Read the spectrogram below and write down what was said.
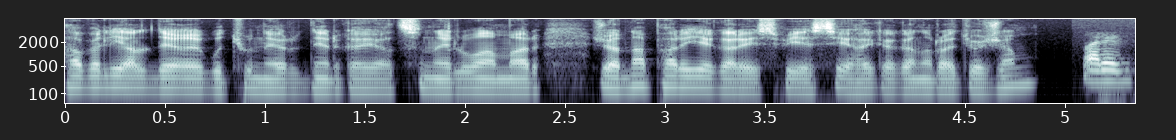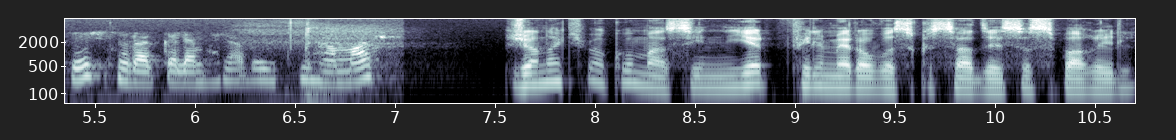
հավելյալ դեղեցություններ ներկայացնելու համար Ժաննա Փարի եկար SPS-ի հայկական ռադիոժամ։ Բարև ձեզ, շնորհակալ եմ հրավերության համար։ Ժանա, քմակու մասին, երբ ֆիլմերով սկսած ես սպաղիլ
